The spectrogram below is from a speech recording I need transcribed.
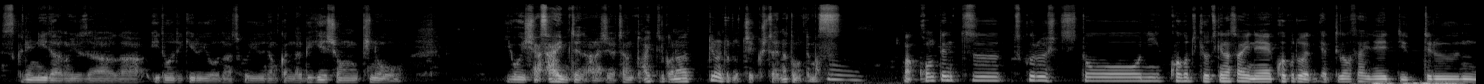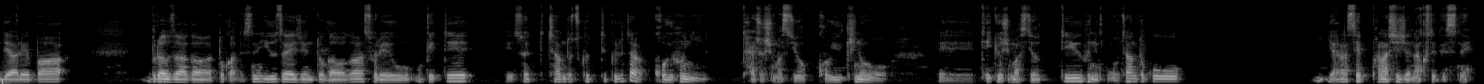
スクリーンリーダーのユーザーが移動できるような、そういうなんかナビゲーション機能を用意しなさいみたいな話がちゃんと入ってるかなっていうのをちょっとチェックしたいなと思ってます。まあ、コンテンツ作る人にこういうこと気をつけなさいね、こういうことやってくださいねって言ってるんであれば、ブラウザー側とかですね、ユーザーエージェント側がそれを受けて、えーそうやってちゃんと作ってくれたら、こういうふうに対処しますよ、こういう機能を、えー提供しますよっていうふうに、こう、ちゃんとこう、やらせっぱなしじゃなくてですね、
